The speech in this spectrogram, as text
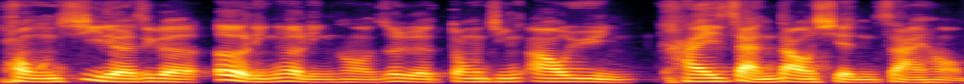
统计了这个二零二零哈这个东京奥运开战到现在哈，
